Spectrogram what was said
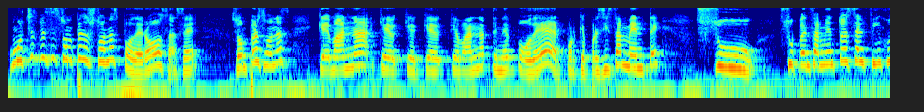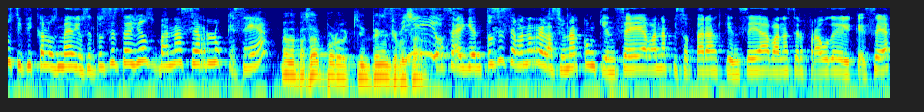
muchas veces son personas poderosas, ¿eh? Son personas que van a, que, que- que- que van a tener poder, porque precisamente su, su pensamiento es el fin justifica los medios. Entonces ellos van a hacer lo que sea Van a pasar por quien tengan que Sí, pasar. o sea, y entonces se van a relacionar con quien sea, van a pisotar a quien sea, van a hacer fraude del que sea.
